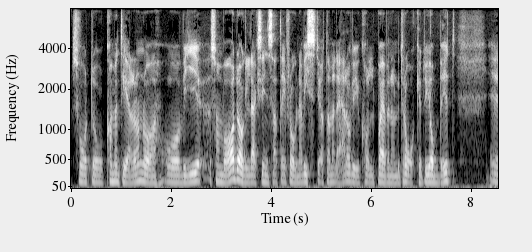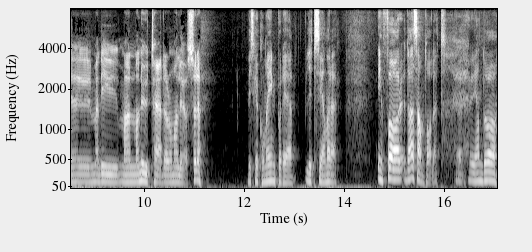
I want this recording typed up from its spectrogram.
svårt att kommentera dem då. Och vi som var dagligdags insatta i frågorna visste ju att men det här har vi ju koll på även om det är tråkigt och jobbigt. Eh, men ju, man, man uthärdar och man löser det. Vi ska komma in på det lite senare. Inför det här samtalet. Eh, ändå,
